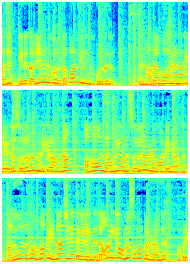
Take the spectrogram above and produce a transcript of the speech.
அஜித் இந்த கல்யாணம் எனக்கு ஒரு தப்பான ஃபீலிங் கொடுக்குது. ராதா மோகன் அண்ணா கிட்ட ஏதோ சொல்லணும்னு நினைக்கிறான் ஆனா அம்மாவும் தாமணியும் அவளை சொல்லவே விட மாட்டேங்கிறாங்க. அதுவும் இல்லாம அம்மாக்கு என்னாச்சுன்னே தெரியல. இந்த தாமணிக்கு அவ்வளவு சப்போர்ட் பண்றாங்க. அப்படி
